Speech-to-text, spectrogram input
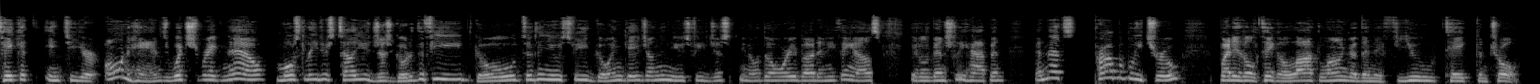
take it into your own hands which right now most leaders tell you just go to the feed go to the news feed go engage on the news feed just you know don't worry about anything else. It'll eventually happen. And that's probably true but it'll take a lot longer than if you take control.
